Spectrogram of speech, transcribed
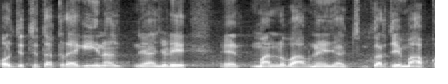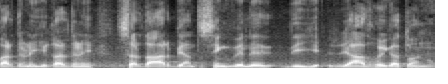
ਔਰ ਜਿੱਥੇ ਤੱਕ ਰਹਿ ਗਈ ਇਹਨਾਂ ਜਿਹੜੇ, ਅਹ ਮਨ ਲੁਭਾਵਨੇ ਜਾਂ ਕਰਜ਼ੇ ਮਾਫ ਕਰ ਦੇਣੇ ਜੇ ਕਰ ਦੇਣੇ, ਸਰਦਾਰ ਬੇਅੰਤ ਸਿੰਘ ਵੇਲੇ ਦੀ ਯਾਦ ਹੋਏਗਾ ਤੁਹਾਨੂੰ।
